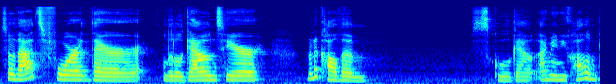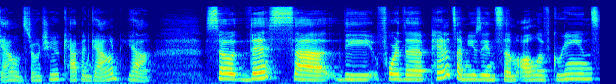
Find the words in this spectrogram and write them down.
So that's for their little gowns here. I'm going to call them school gown. I mean, you call them gowns, don't you? Cap and gown? Yeah. So this, uh, the for the pants, I'm using some olive greens.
